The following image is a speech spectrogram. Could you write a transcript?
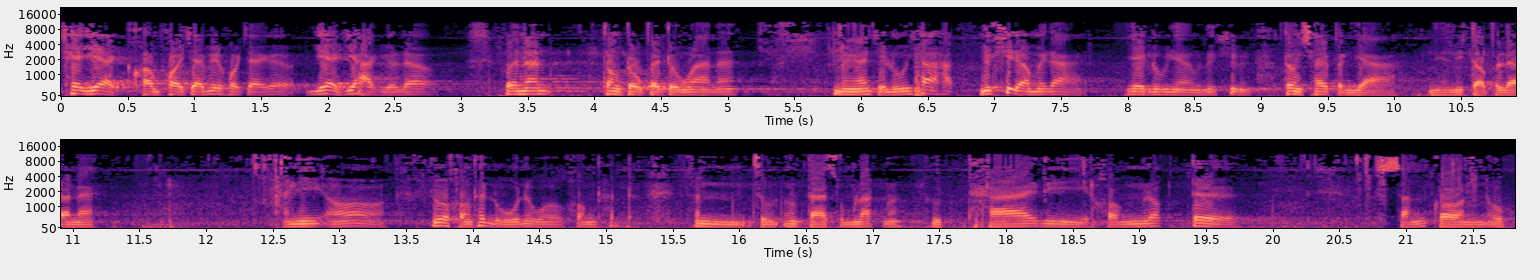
แค่แยกความพอใจไม่พอใจก็ แยกยากอยู่แล้ว เพราะนั้นต้องตรงไปตรงมานะไม่งั้นจะรู้ยากนึกคิดเอาไม่ได้ แยกรู้ย่างนึกคิดต้องใช้ปัญญาเนี่ยนี่ตอบไปแล้วนะ อันนี้อ๋อ นี่ว่าของท่านอูนะว่าของท่านท่านสมตาสมรักเนาะสุดท้ายนี่ของด็อกเตอร์สังกรโอ้โห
